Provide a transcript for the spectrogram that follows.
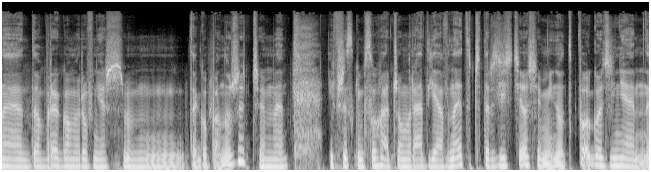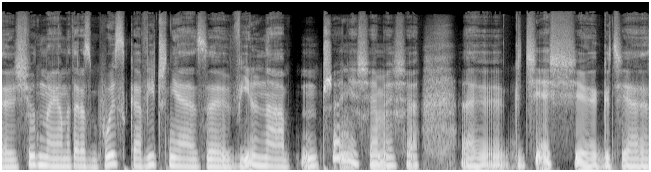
e, dobrego. My również mm, tego panu życzymy i wszystkim słuchaczom Radia Wnet. 48 minut po godzinie 7. A my teraz błyskawicznie z Wilna przeniesiemy się e, gdzieś, gdzie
